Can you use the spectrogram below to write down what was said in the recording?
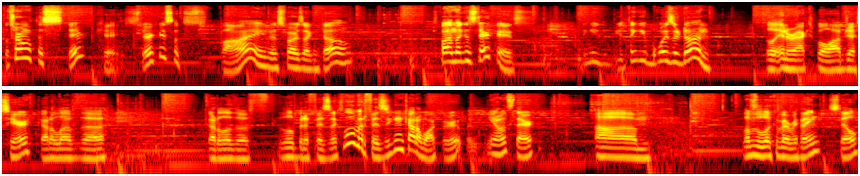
What's wrong with the staircase? Staircase looks fine as far as I can tell. It's fine like a staircase. You think you, you think you boys are done? Little interactable objects here. Gotta love the, gotta love the a little bit of physics. A little bit of physics. You can kind of walk through it, but you know it's there. Um, love the look of everything still.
